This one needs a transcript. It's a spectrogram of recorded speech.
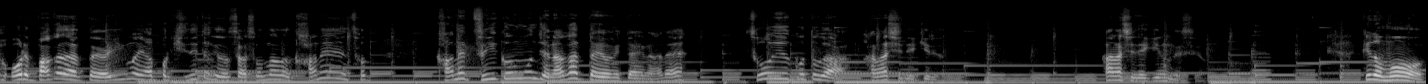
俺バカだったよ。今やっぱ気づいたけどさ、そんなの金、そ金つい込むもんじゃなかったよみたいなね。そういうことが話できる。話できるんですよ。けども、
